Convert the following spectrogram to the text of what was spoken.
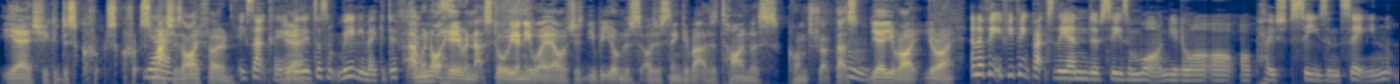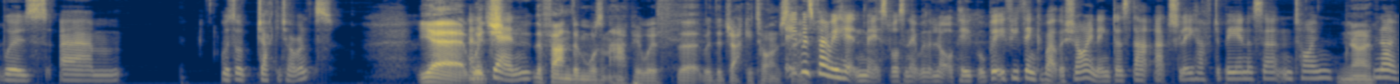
Yeah, she could just cr- cr- Yeah. smash his iPhone. Exactly. I mean, it doesn't really make a difference. And we're not hearing that story anyway. I was just, you, but you're just, I was just thinking about it as a timeless construct. That's, Hmm. yeah, you're right. You're right. And I think if you think back to the end of season one, you know, our, our, our post-season scene was um was Jackie Torrance. Yeah, And which again- the fandom wasn't happy with the with the Jackie Torrance thing. It was very hit and miss, wasn't it, with a lot of people? But if you think about The Shining, does that actually have to be in a certain time? no, No.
